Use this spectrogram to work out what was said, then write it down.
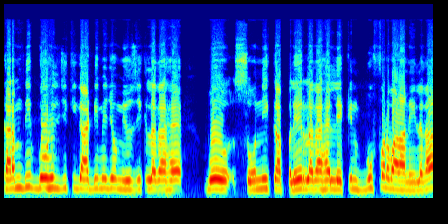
करमदीप गोहिल जी की गाड़ी में जो म्यूज़िक लगा है, वो सोनी का प्लेयर लगा है, लेकिन बुफर वाला नहीं लगा।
